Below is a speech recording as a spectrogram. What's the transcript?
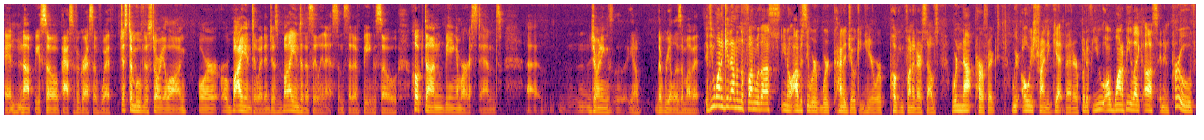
and not be so passive aggressive with, just to move the story along or or buy into it and just buy into the silliness instead of being so hooked on being immersed and uh, joining, you know, the realism of it. if you want to get out on the fun with us, you know, obviously we're we're kind of joking here. We're poking fun at ourselves. We're not perfect. We're always trying to get better. But if you want to be like us and improve,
